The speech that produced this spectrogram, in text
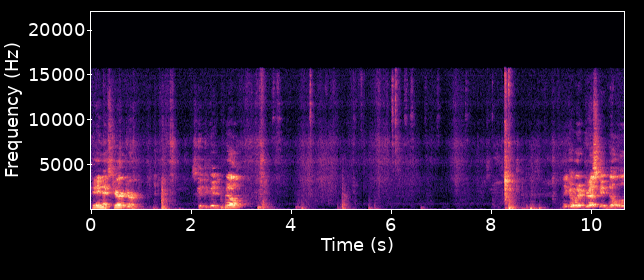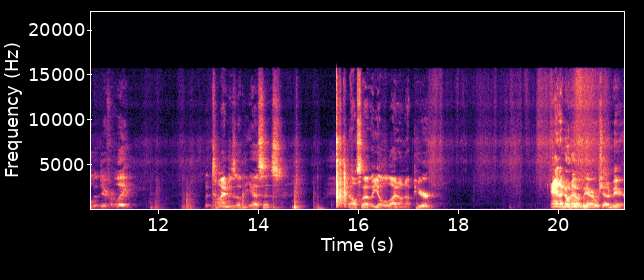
Okay, next character. Let's get the good bill. I think I would have dressed good bill a little bit differently. But time is of the essence. I also have a yellow light on up here. And I don't have a mirror. I wish I had a mirror.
